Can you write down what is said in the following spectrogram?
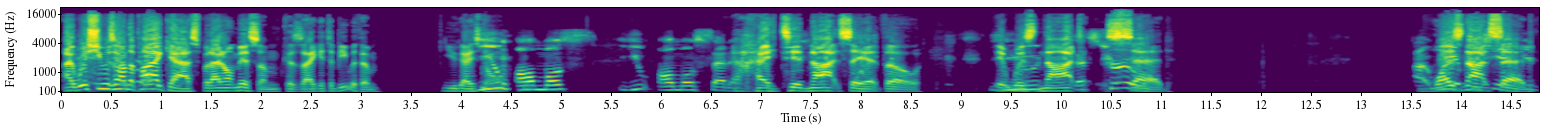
I wish he was on the podcast, but I don't miss him because I get to be with him. You guys You don't. almost you almost said it. I did not say it though. It was not that's true. said. Uh, was not said.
